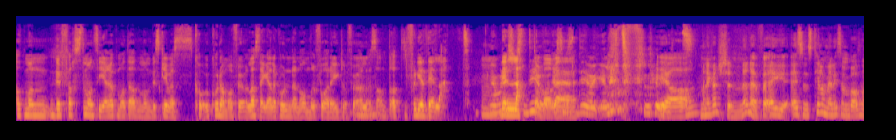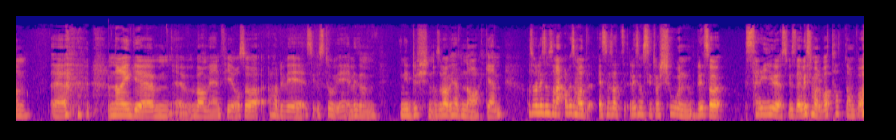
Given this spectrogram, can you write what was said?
at man, Det første man sier, er på en måte at man beskriver s- k- hvordan man føler seg, eller hvordan den andre får deg til å føle. Mm. sant? At, fordi at det er lett. Ja, Det er lett det å bare- Jeg syns det òg er litt flaut. Ja. Men jeg kan skjønne det, for jeg, jeg syns til og med liksom bare sånn uh, Når jeg uh, var med en fyr, og så hadde vi, sto vi liksom inne i dusjen, og så var vi helt naken. Og så var det liksom sånn akkurat som at jeg syns at liksom situasjonen blir så seriøs hvis jeg liksom hadde bare tatt den på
